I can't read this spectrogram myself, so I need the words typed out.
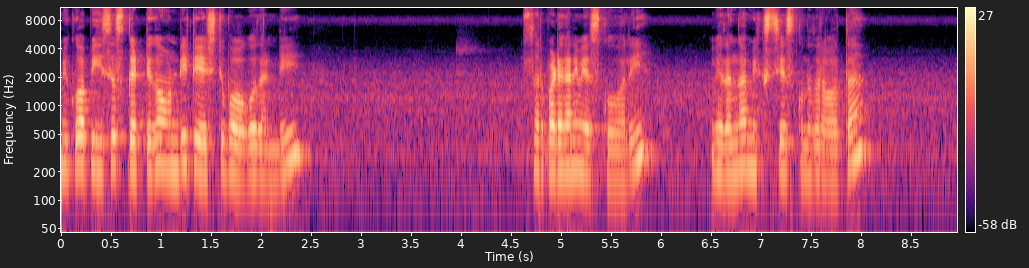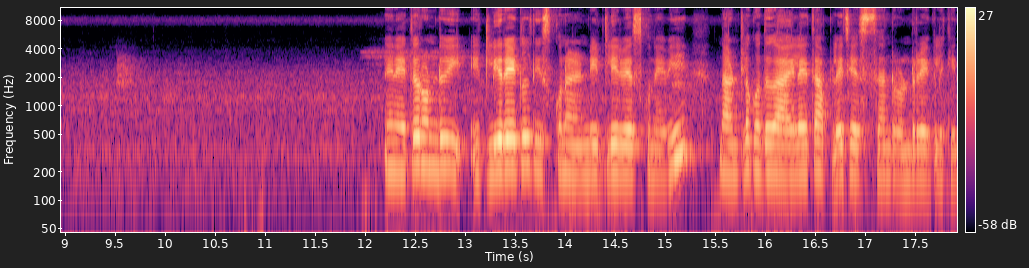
మీకు ఆ పీసెస్ గట్టిగా ఉండి టేస్ట్ బాగోదండి. సరిపడగానే వేసుకోవాలి. విధంగా మిక్స్ చేసుకున్న తర్వాత నేనైతే రెండు ఇడ్లీ రేకులు తీసుకున్నానండి. ఇడ్లీలు వేసుకునేవి. దాంట్లో కొద్దిగా ఆయిల్ అయితే అప్లై చేస్తాను రెండు రేకులకి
